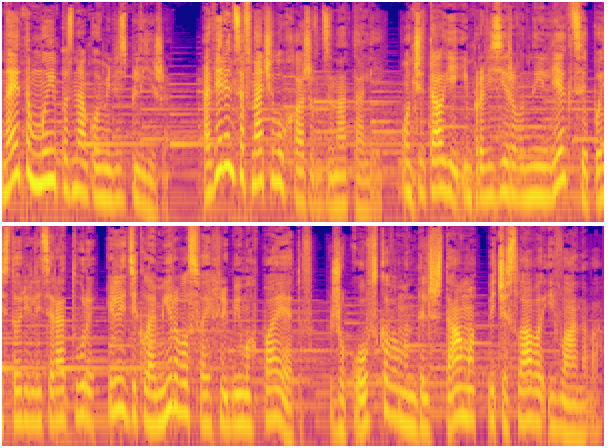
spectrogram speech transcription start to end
На этом мы и познакомились ближе. Аверинцев начал ухаживать за Натальей. Он читал ей импровизированные лекции по истории литературы или декламировал своих любимых поэтов – Жуковского, Мандельштама, Вячеслава Иванова.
